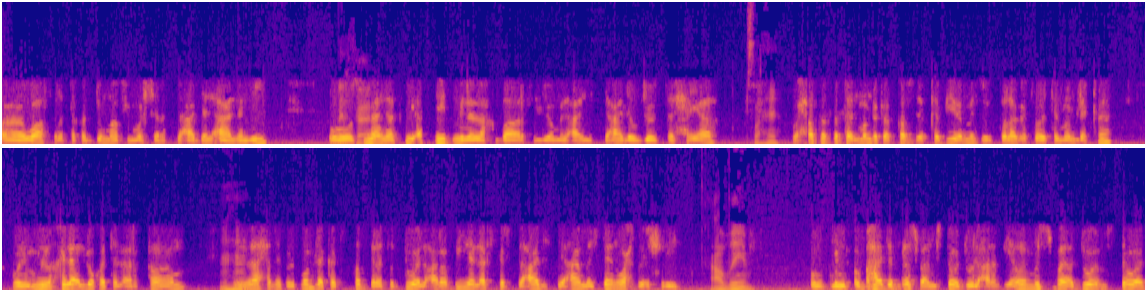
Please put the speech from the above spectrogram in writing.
واصلت تقدمها في مؤشر السعاده العالمي. وسمعنا في أكيد من الأخبار في اليوم العالمي للسعاده وجودة الحياة. صحيح. وحققت المملكة قفزة كبيرة منذ انطلاقة دولة المملكة. ومن خلال لغة الأرقام. نلاحظ أن المملكة تصدرت الدول العربية الاكثر سعادة في عام 2021 عظيم. وبهذا بالنسبة لمستوى الدول العربية. بالنسبة لدول مستوى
